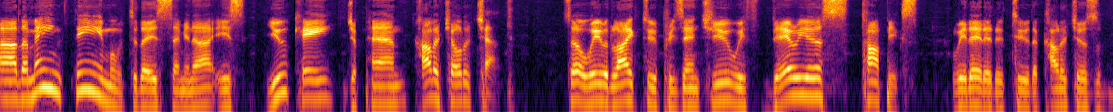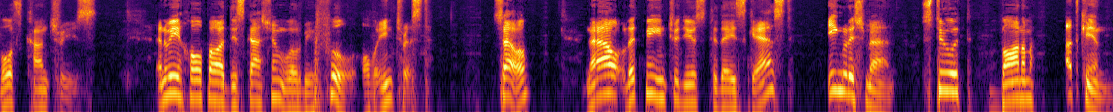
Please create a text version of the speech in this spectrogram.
Uh, the main theme of today's seminar is UK-Japan cultural chat. So we would like to present you with various topics related to the cultures of both countries. And we hope our discussion will be full of interest. So now let me introduce today's guest, Englishman, Stuart Barnum Atkin.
